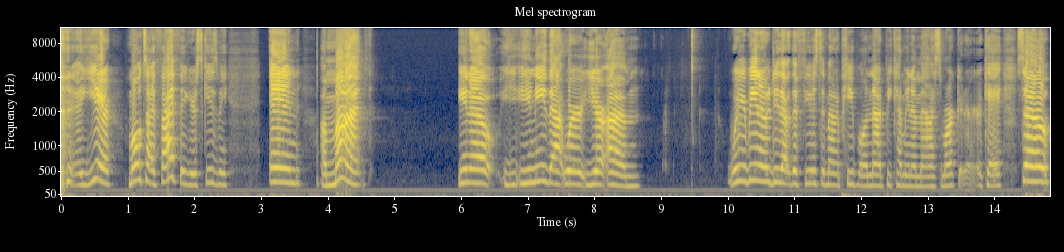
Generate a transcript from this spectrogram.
a year, multi five figures, excuse me, in a month, you know, you, you need that where you're um where you're being able to do that with the fewest amount of people and not becoming a mass marketer. Okay. So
